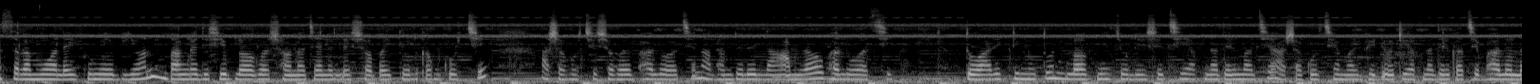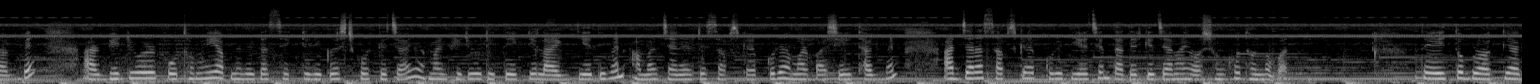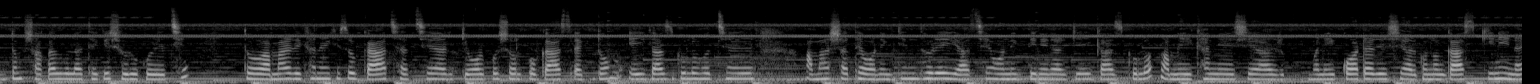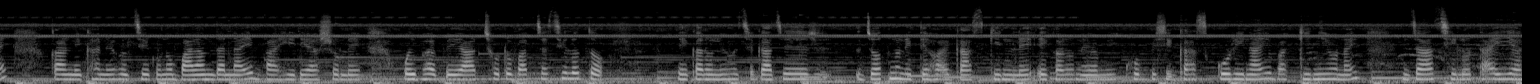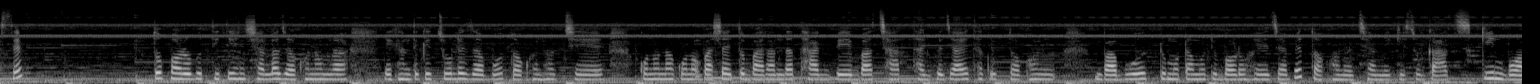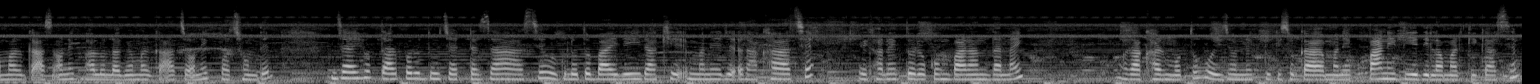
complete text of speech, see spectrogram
আসসালামু আলাইকুম everyone, Bangladeshi blogger সোনা চ্যানেলে সবাইকে ওয়েলকাম করছি। আশা করছি সবাই ভালো আছেন, আলহামদুলিল্লাহ আমরাও ভালো আছি। তো আরেকটি নতুন ব্লগ নিয়ে চলে এসেছি আপনাদের মাঝে। আশা করছি আমার ভিডিওটি আপনাদের কাছে ভালো লাগবে। আর ভিডিওর প্রথমেই আপনাদের কাছে একটি রিকোয়েস্ট করতে চাই, আমার ভিডিওটিতে একটি লাইক দিয়ে দিবেন, আমার চ্যানেলটি সাবস্ক্রাইব করে আমার পাশেই থাকবেন। আর যারা সাবস্ক্রাইব করে দিয়েছেন তাদেরকে জানাই অসংখ্য ধন্যবাদ। তো এই তো ব্লগটি একদম সকালবেলা থেকে শুরু করেছি। তো আমার এখানে কিছু গাছ আছে আর কি, অল্প স্বল্প গাছ একদম। এই গাছগুলো হচ্ছে আমার সাথে অনেক দিন ধরেই আছে অনেক দিনের আর কি এই গাছগুলো। আমি এখানে এসে আর মানে কোয়ার্টার এসে আর কোনো গাছ কিনি নাই, কারণ এখানে হচ্ছে কোনো বারান্দা নাই। বাহিরে আসলে ওইভাবে আর ছোট বাচ্চা ছিল তো এই কারণে হচ্ছে গাছের যত্ন নিতে হয়, গাছ কিনলে। এই কারণে আমি খুব বেশি গাছ করি নাই বা কিনিও নাই, যা ছিল তাই আছে। তো পরবর্তীতে ইনশাল্লাহ যখন আমরা এখান থেকে চলে যাব, তখন হচ্ছে কোনো না কোনো বাসায় তো বারান্দা থাকবে বা ছাদ থাকবে, যাই থাকুক, তখন বাবুও একটু মোটামুটি বড় হয়ে যাবে, তখন হচ্ছে আমি কিছু গাছ কিনবো। আমার গাছ অনেক ভালো লাগে, আমার গাছ অনেক পছন্দের। যাই হোক, তারপরে দু চারটা যা আছে, ওগুলো তো বাইরেই রাখে মানে রাখা আছে। এখানে তো এরকম বারান্দা নাই রাখার মতো, ওই জন্য একটু কিছু গা মানে পানি দিয়ে দিলাম আর কি গাছে।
